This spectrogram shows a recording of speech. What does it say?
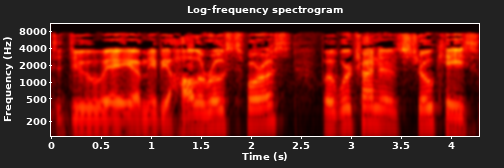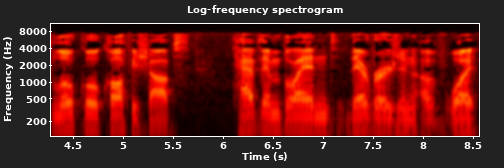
to do a, uh, maybe a Holler Roast for us. But we're trying to showcase local coffee shops, have them blend their version of what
